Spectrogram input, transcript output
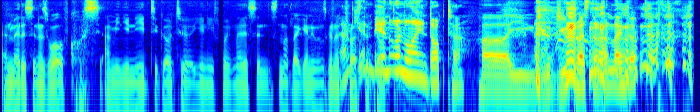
And medicine as well, of course. I mean, you need to go to a uni for medicine. It's not like anyone's going to trust. I can be an online doctor. Uh, you, would you trust an online doctor?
